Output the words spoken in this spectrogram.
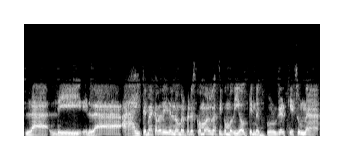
la, la, ay, se me acaba de ir el nombre, pero es como algo así como The Ultimate Burger, que es una,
